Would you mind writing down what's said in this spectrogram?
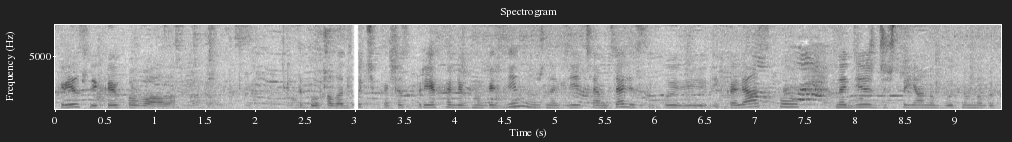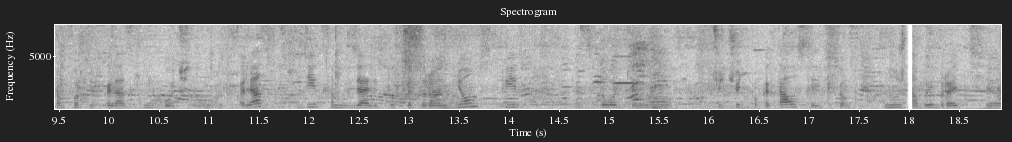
в кресле и кайфовала. Такой холодочек. А сейчас приехали в магазин, нужно детям. Взяли с собой и коляску в надежде, что Яну будет намного комфортнее в коляске. Не хочет он тут в коляску садиться. Мы взяли ту, в которой он днем спит, стоки. Ну, чуть-чуть покатался и все. Нужно выбрать э,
